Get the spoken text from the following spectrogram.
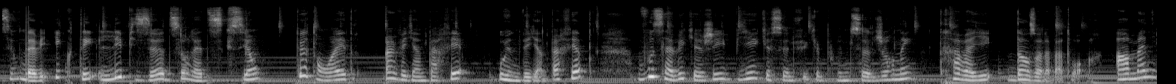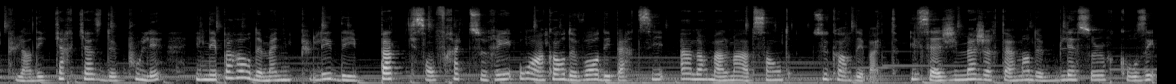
Si vous avez écouté l'épisode sur la discussion Peut-on être un vegan parfait ou une végane parfaite, vous savez que j'ai, bien que ce ne fût que pour une seule journée, travaillé dans un abattoir. En manipulant des carcasses de poulet, il n'est pas rare de manipuler des pattes qui sont fracturées ou encore de voir des parties anormalement absentes du corps des bêtes. Il s'agit majoritairement de blessures causées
